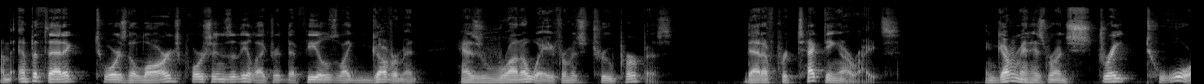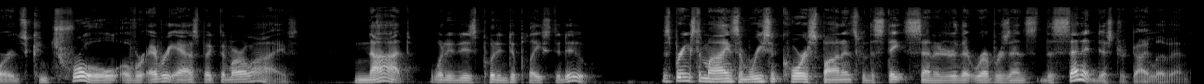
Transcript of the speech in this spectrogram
I'm empathetic towards the large portions of the electorate that feels like government has run away from its true purpose, that of protecting our rights and government has run straight towards control over every aspect of our lives, not what it is put into place to do. This brings to mind some recent correspondence with a state senator that represents the Senate district I live in.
